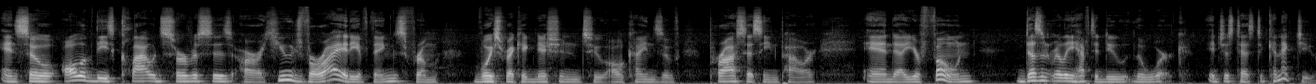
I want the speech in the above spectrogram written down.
And so all of these cloud services are a huge variety of things from voice recognition to all kinds of processing power. And uh, your phone doesn't really have to do the work. It just has to connect you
